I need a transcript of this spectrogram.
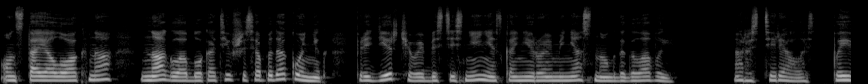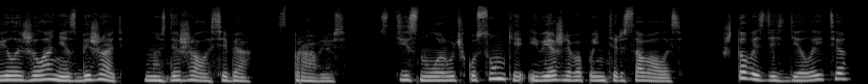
Он стоял у окна, нагло облокотившись о подоконник, придирчиво и без стеснения сканируя меня с ног до головы. Растерялась. Появилось желание сбежать, но сдержала себя. Справлюсь. Стиснула ручку сумки и вежливо поинтересовалась. «Что вы здесь делаете?»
